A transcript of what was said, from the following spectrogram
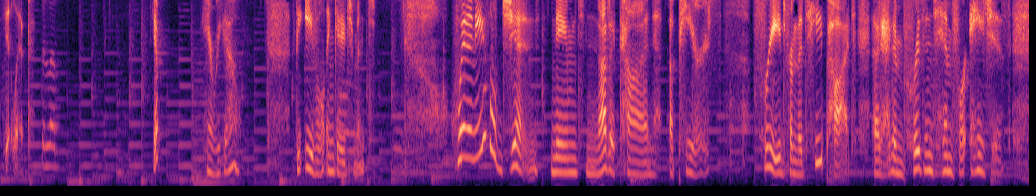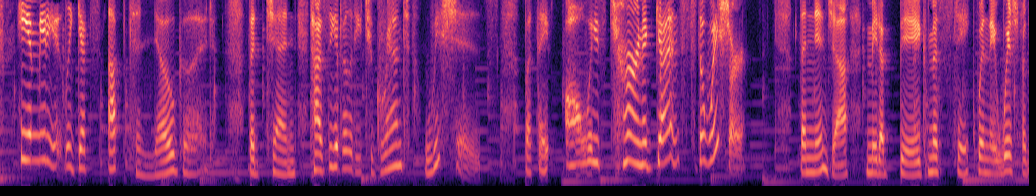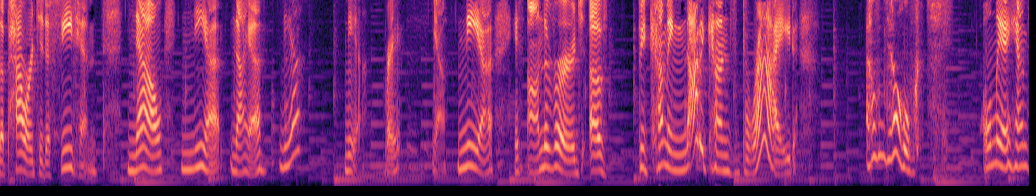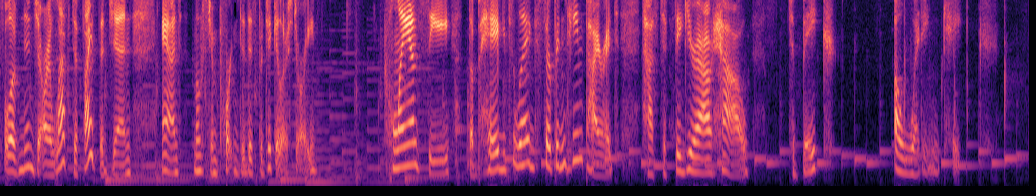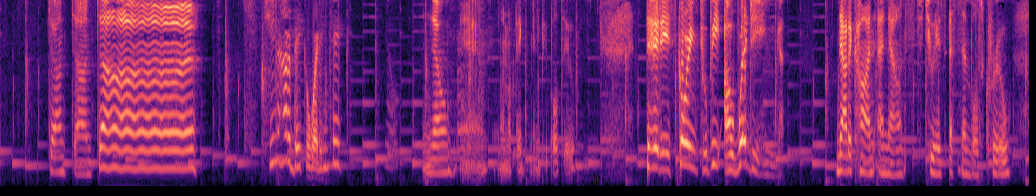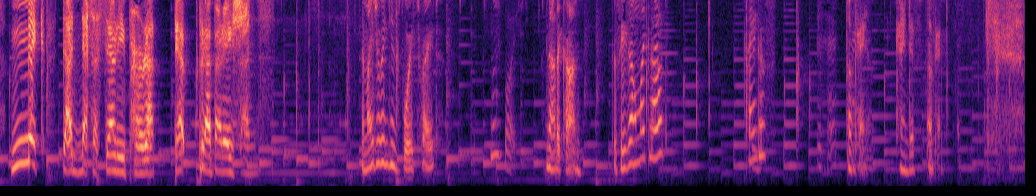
Philip. Philip. Yep, here we go. The Evil Engagement. When an evil djinn named Nadakhan appears, freed from the teapot that had imprisoned him for ages, he immediately gets up to no good. The djinn has the ability to grant wishes, but they always turn against the wisher. The ninja made a big mistake when they wished for the power to defeat him. Now, Nia, Naya, Nia? Nia, right? Yeah. Nia is on the verge of becoming Nadakhan's bride. Oh no! Only a handful of ninja are left to fight the djinn, and most important to this particular story, Clancy, the pegged leg serpentine pirate, has to figure out how to bake a wedding cake. Dun dun dun. Do you know how to bake a wedding cake? No. No, yeah, I don't think many people do. There is going to be a wedding, Nadakhan announced to his assembled crew. Make the necessary pre- pre- preparations. Am I doing his voice right? Whose voice? Nadakhan. Does he sound like that? Kind of? Mm-hmm. Okay, kind of. Okay.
